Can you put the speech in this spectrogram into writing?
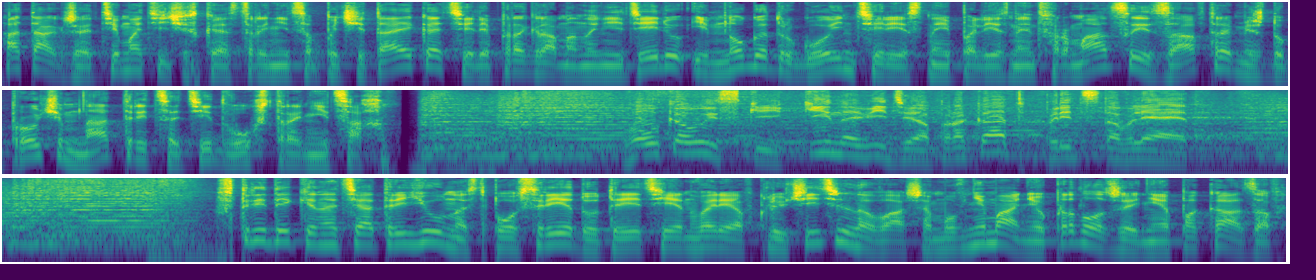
а также тематическая страница «Почитайка», телепрограмма на неделю и много другой интересной и полезной информации информации завтра, между прочим, на 32 страницах. Волковыский киновидеопрокат представляет 3D-кинотеатре «Юность» по среду 3 января включительно вашему вниманию продолжение показов.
